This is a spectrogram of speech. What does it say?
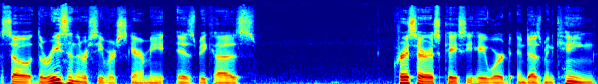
So the reason the receivers scare me is because Chris Harris, Casey Hayward, and Desmond King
